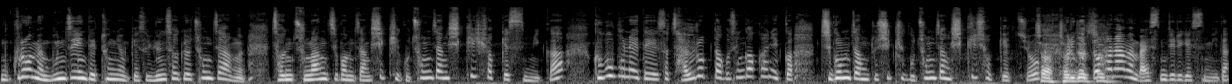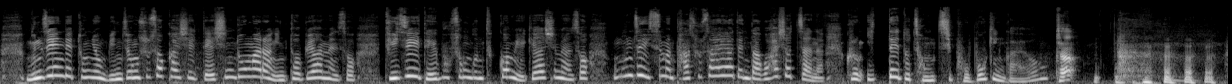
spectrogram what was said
뭐 그러면 문재인 대통령께서 윤석열 총장을 전 중앙지검장 시키고 총장 시키셨겠습니까? 그 부분에 대해서 자유롭다고 생각하니까 지검장도 시키고 총장 시키셨겠죠. 자, 그리고 또 하나만 말씀드리겠습니다. 문재인 대통령 민정수석하실 때 신동아랑 인터뷰하면서 DJ 대북 송금 특검 얘기하시면서 문제 있으면 다 수사해야 된다고 하셨잖아요. 그럼 이때도 정치 보복인가요? 자.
